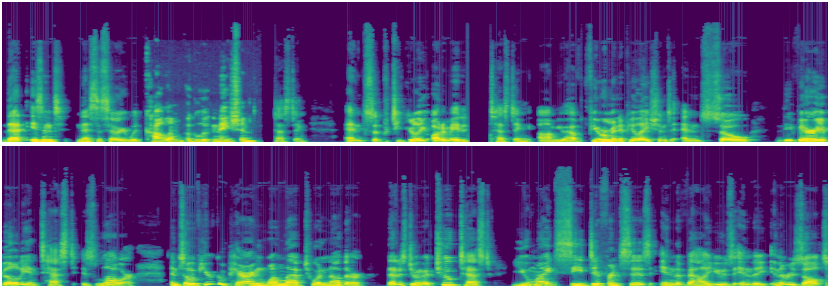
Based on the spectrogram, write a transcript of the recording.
that isn't necessary with column agglutination testing, and so particularly automated testing. Um, you have fewer manipulations, and so the variability in test is lower. And so if you're comparing one lab to another that is doing a tube test, you might see differences in the values in the in the results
